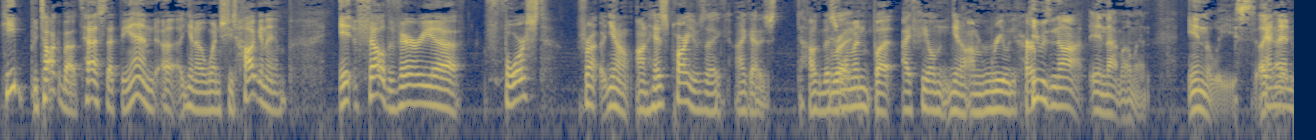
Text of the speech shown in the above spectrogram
he we talk about Tess at the end. Uh, you know, when she's hugging him, it felt very uh, forced. From you know, on his part, he was like, "I gotta just hug this Right. woman," but I feel you know I'm really hurt. He was not in that moment in the least. Like, and I- then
